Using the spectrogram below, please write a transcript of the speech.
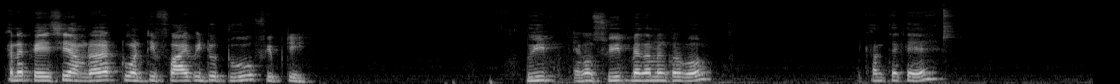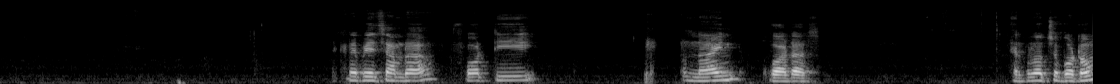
এখানে পেয়েছি আমরা twenty five into two fifty sweep এখন সুইপ মেজারমেন্ট করব। এখান থেকে এখানে পেয়েছি আমরা ফর্টি নাইন কোয়ার্টার এরপর হচ্ছে বটম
